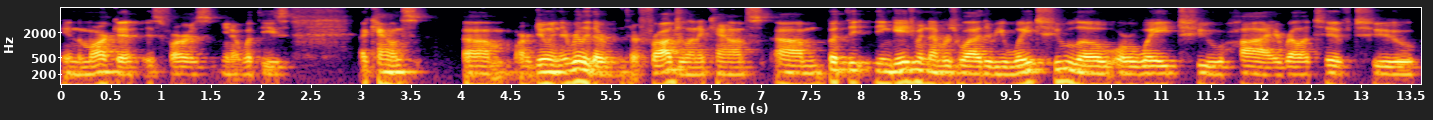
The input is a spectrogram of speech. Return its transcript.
in the market as far as you know what these accounts um, are doing. They're really they're they're fraudulent accounts, um, but the the engagement numbers will either be way too low or way too high relative to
